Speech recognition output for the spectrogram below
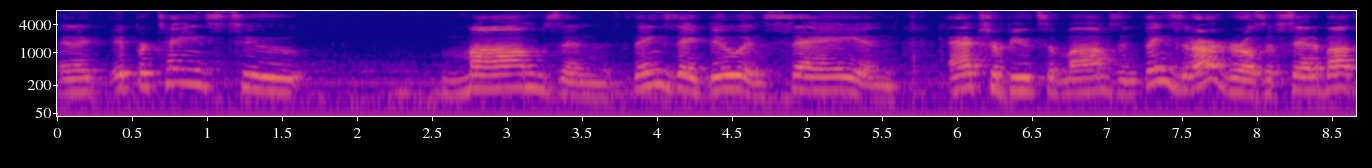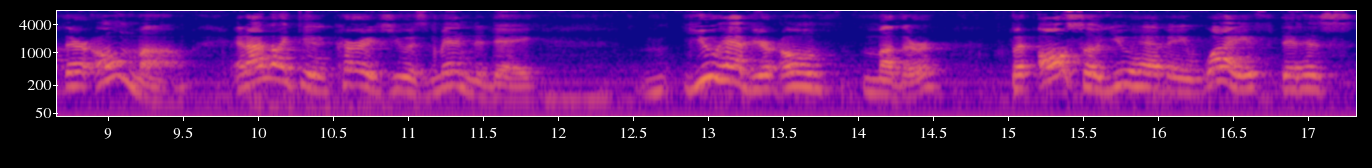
and it, it pertains to moms and things they do and say and attributes of moms and things that our girls have said about their own mom. And I'd like to encourage you as men today you have your own mother, but also you have a wife that has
